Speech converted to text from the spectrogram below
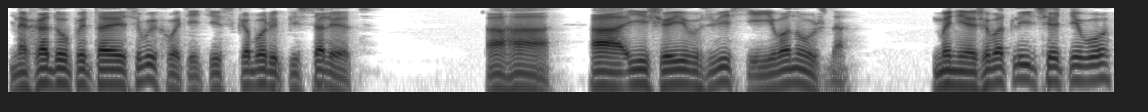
на ходу пытаясь выхватить из кобуры пистолет. Ага, а еще и взвести его нужно. Мне же, в отличие от него,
